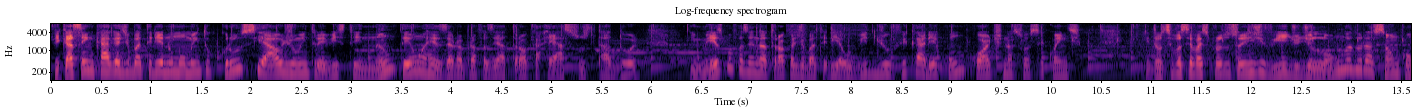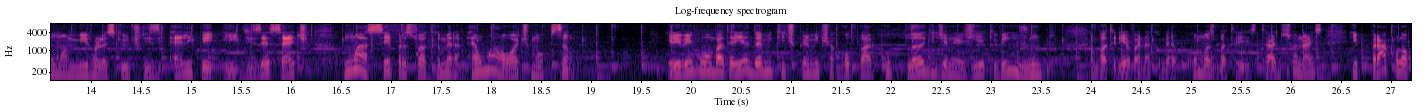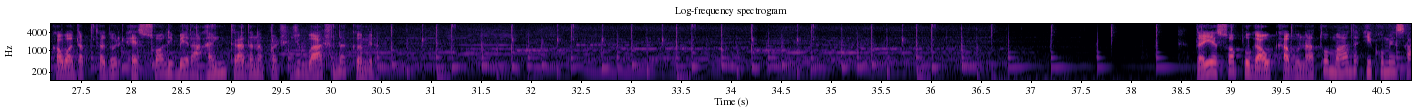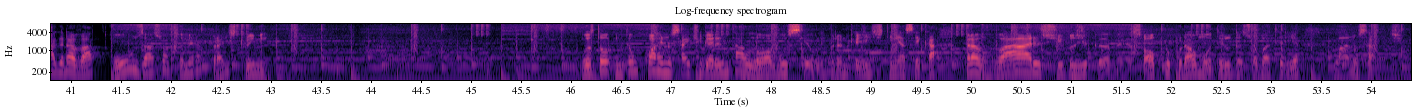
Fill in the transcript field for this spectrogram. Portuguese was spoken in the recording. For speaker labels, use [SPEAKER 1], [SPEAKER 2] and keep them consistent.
[SPEAKER 1] Ficar sem carga de bateria no momento crucial de uma entrevista e não ter uma reserva para fazer a troca é assustador. E mesmo fazendo a troca de bateria, o vídeo ficaria com um corte na sua sequência. Então se você faz produções de vídeo de longa duração com uma mirrorless que utilize LPI17, um AC para sua câmera é uma ótima opção. Ele vem com uma bateria dummy que te permite acoplar o plug de energia que vem junto. A bateria vai na câmera como as baterias tradicionais e para colocar o adaptador é só liberar a entrada na parte de baixo da câmera. Daí é só plugar o cabo na tomada e começar a gravar ou usar sua câmera para streaming. Gostou? Então corre no site e garanta logo o seu. Lembrando que a gente tem ACK para vários tipos de câmera, é só procurar o modelo da sua bateria lá no site.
